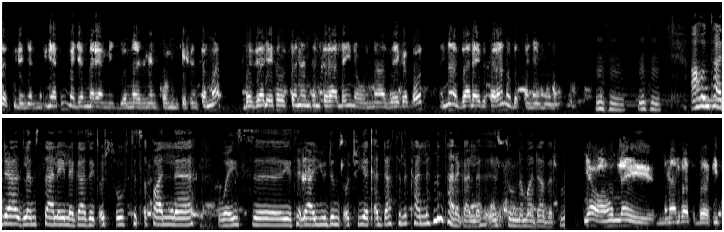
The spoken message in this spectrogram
ደስ ይለኛል። ምክንያቱም መጀመሪያ journalism communication ስማር በዚያ ላይ የተወሰነ እንትን ስላለኝ ነው እና እዛ የገባሁት እና እዛ ላይ ብሰራ ነው ደስተኛ የምሆነው። አሁን ታዲያ ለምሳሌ ለጋዜጦች ጽሁፍ ትጽፋለህ ወይስ የተለያዩ ድምጾች እየቀዳህ ትልካለህ? ምን ታደርጋለህ እሱን ለማዳበር? ያው አሁን ላይ ምናልባት በፊት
